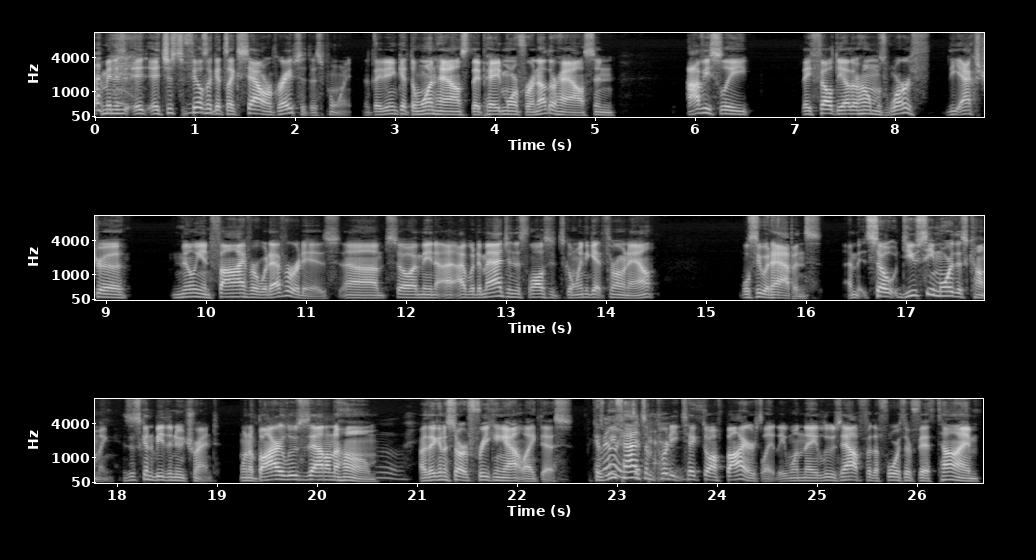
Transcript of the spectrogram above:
I mean, it, it just feels like it's like sour grapes at this point. That they didn't get the one house, they paid more for another house, and obviously they felt the other home was worth the extra million five or whatever it is. Um, so, I mean, I, I would imagine this lawsuit's going to get thrown out. We'll see what happens. I mean, so do you see more of this coming? Is this going to be the new trend? When a buyer loses out on a home, Ooh. are they going to start freaking out like this? Because we've really had some pretty ticked off buyers lately. When they lose out for the fourth or fifth time,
